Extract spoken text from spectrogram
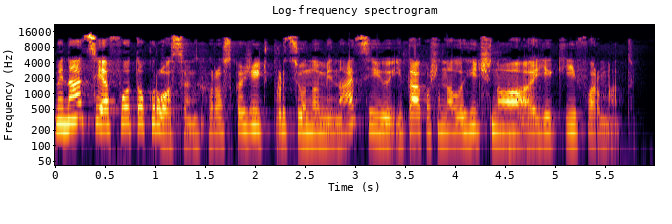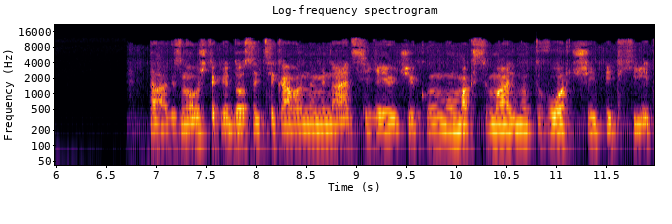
Номінація фотокросинг. Розкажіть про цю номінацію і також аналогічно, е, який формат. Так, знову ж таки, досить цікава номінація, і очікуємо максимально творчий підхід.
